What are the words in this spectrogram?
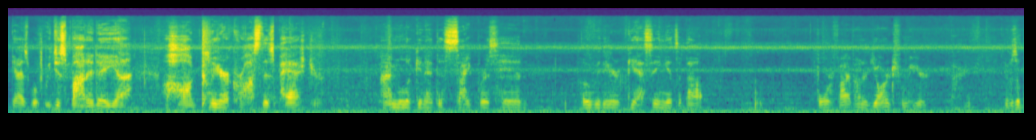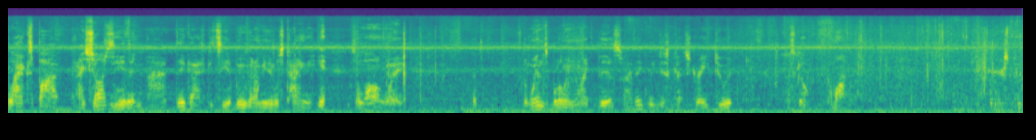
Right, guys, well, we just spotted a, uh, a hog clear across this pasture. I'm looking at the cypress head over there, guessing it's about four or five hundred yards from here. It was a black spot. and I saw it moving. I think I could see it moving. I mean, it was tiny. it's a long way. But the wind's blowing like this. I think we can just cut straight to it. Let's go. Come on. Here's me.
